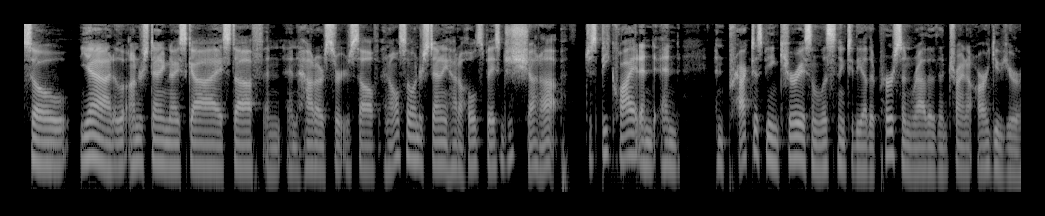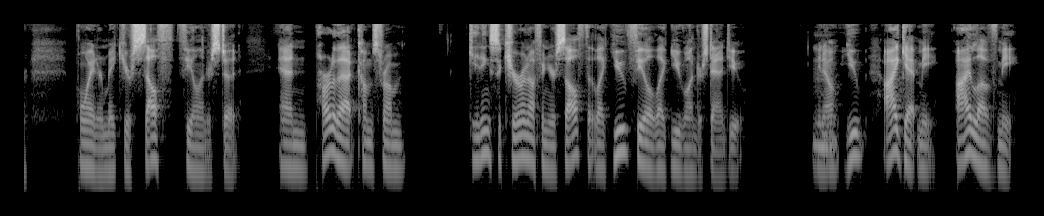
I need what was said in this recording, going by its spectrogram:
so yeah understanding nice guy stuff and and how to assert yourself and also understanding how to hold space and just shut up just be quiet and and and practice being curious and listening to the other person rather than trying to argue your point or make yourself feel understood. And part of that comes from getting secure enough in yourself that like you feel like you understand you. You mm-hmm. know, you I get me. I love me.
